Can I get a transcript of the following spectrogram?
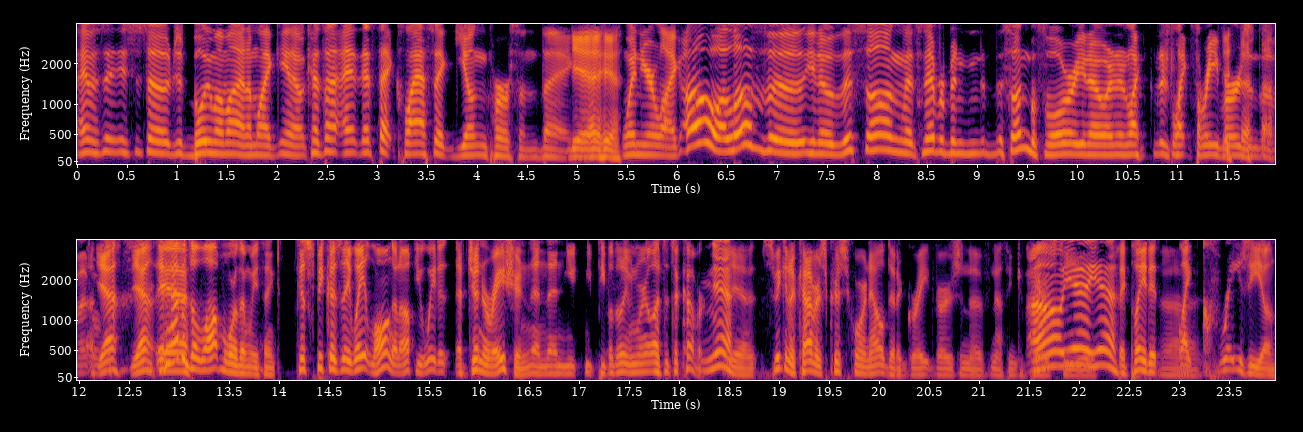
it was. It's just uh, just blew my mind. I'm like, you know, because I, I, that's that classic young person thing. Yeah, yeah. When you're like, oh, I love the, you know, this song that's never been sung before, you know, and then like, there's like three versions of it. Yeah, yeah. It Yeah. happens a lot more than we think. Just because they wait long enough, you wait a, a generation, and then you, you- people don't even realize it's a cover. Yeah. Yeah. Speaking of covers, Chris Cornell did a great version of Nothing Compares Oh to yeah, You. yeah. They played it Uh, like crazy on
